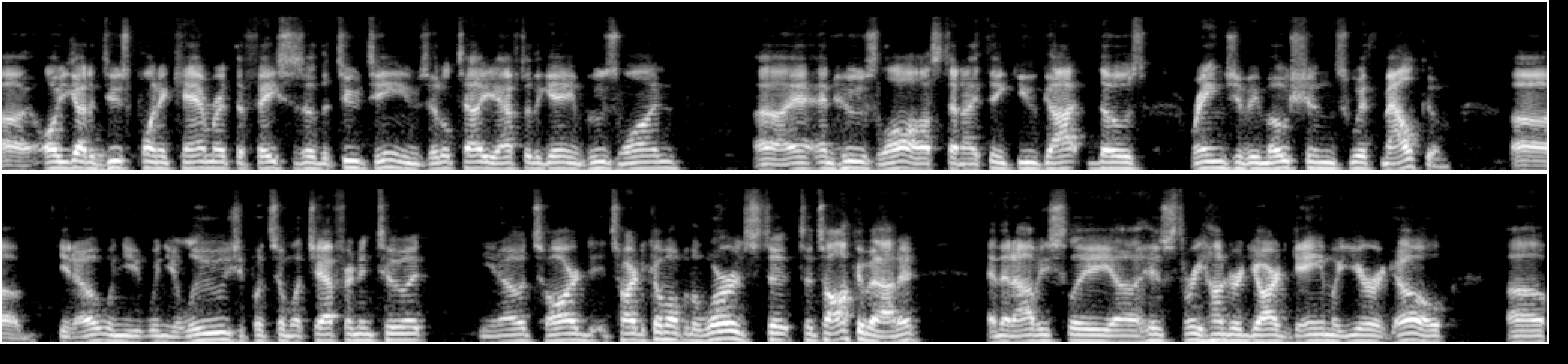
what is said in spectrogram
Uh, all you got to do is point a camera at the faces of the two teams. It'll tell you after the game who's won uh, and, and who's lost. And I think you got those range of emotions with Malcolm. Uh, you know, when you when you lose, you put so much effort into it. You know, it's hard it's hard to come up with the words to to talk about it. And then obviously uh, his 300 yard game a year ago, uh,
